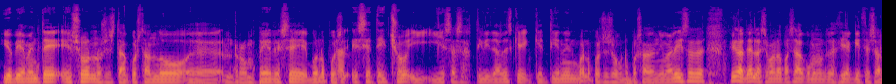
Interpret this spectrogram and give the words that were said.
y obviamente eso nos está costando eh, romper ese bueno pues ese techo y, y esas actividades que, que tienen bueno pues esos grupos animalistas. Fíjate, la semana pasada, como nos decía aquí César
